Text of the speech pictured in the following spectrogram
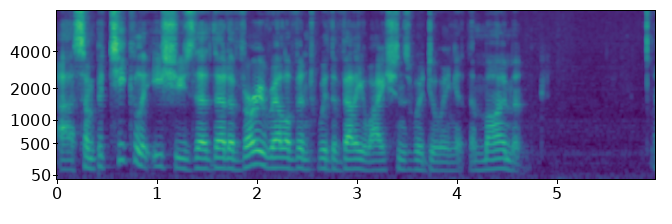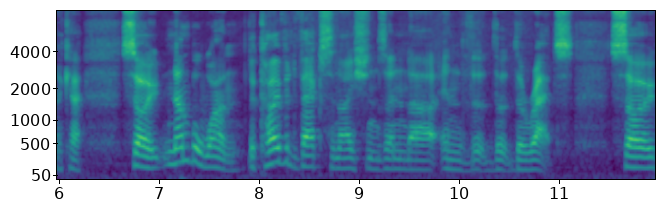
uh, some particular issues that, that are very relevant with the valuations we're doing at the moment. Okay, so number one, the COVID vaccinations and uh, and the, the, the RATs. So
